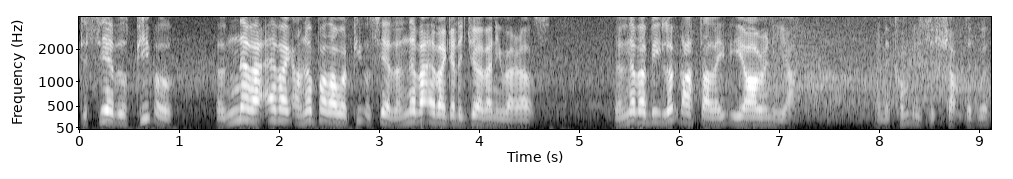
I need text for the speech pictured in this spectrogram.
disabled people. They'll never ever, I'm not bothered what people say, they'll never ever get a job anywhere else. They'll never be looked after like they are in here. And the companies just shafted with,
